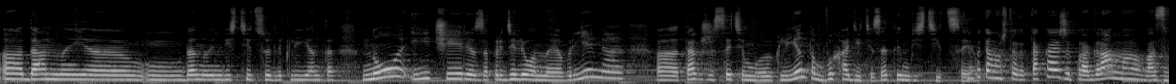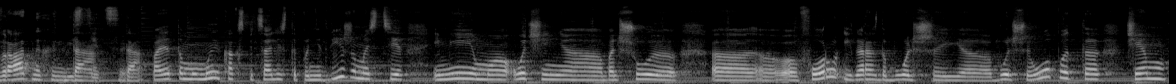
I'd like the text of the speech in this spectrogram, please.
данные, данную инвестицию для клиента, но и через определенное время также с этим клиентом выходить из этой инвестиции. Ну, потому что это такая же программа возвратных инвестиций. Да, да, поэтому мы, как специалисты по недвижимости, имеем э, очень э, большую э, фору и гораздо больший, больший опыт, чем,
